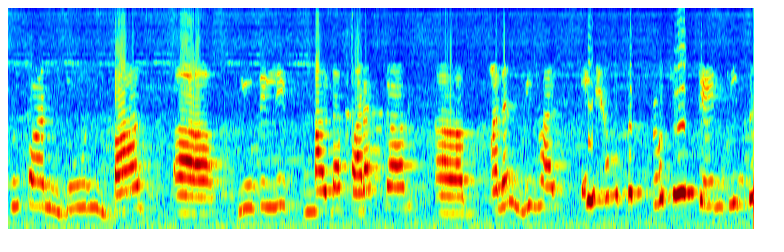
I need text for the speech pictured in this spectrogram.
সুফান দুন বাগ নিউ মালদা ফারাক্কা আনন্দ বিহার এই সমস্ত প্রচুর ট্রেন কিন্তু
